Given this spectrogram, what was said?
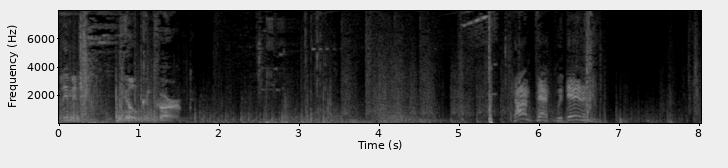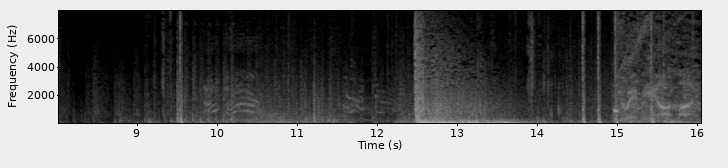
Eliminated! Kill confirmed. Contact with enemy! UAV online.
